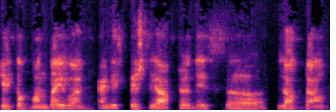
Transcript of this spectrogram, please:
take up one by one, and especially after this uh, lockdown.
